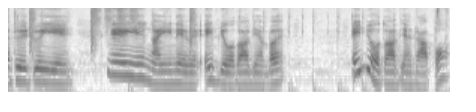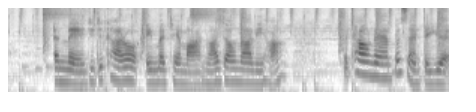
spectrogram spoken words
အတွေ့အတွေ့ရင်ငေးရင်ငိုင်းရင်နဲ့ပဲအိပ်ပျော်သွားပြန်ပဲအိပ်ပျော်သွားပြန်တာပေါ့အမေဒီတစ်ခါတော့အိမ်မက်ထဲမှာနွားကြောင်းသားလေးဟာတထောင်တန်ပတ်စံတရွက်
